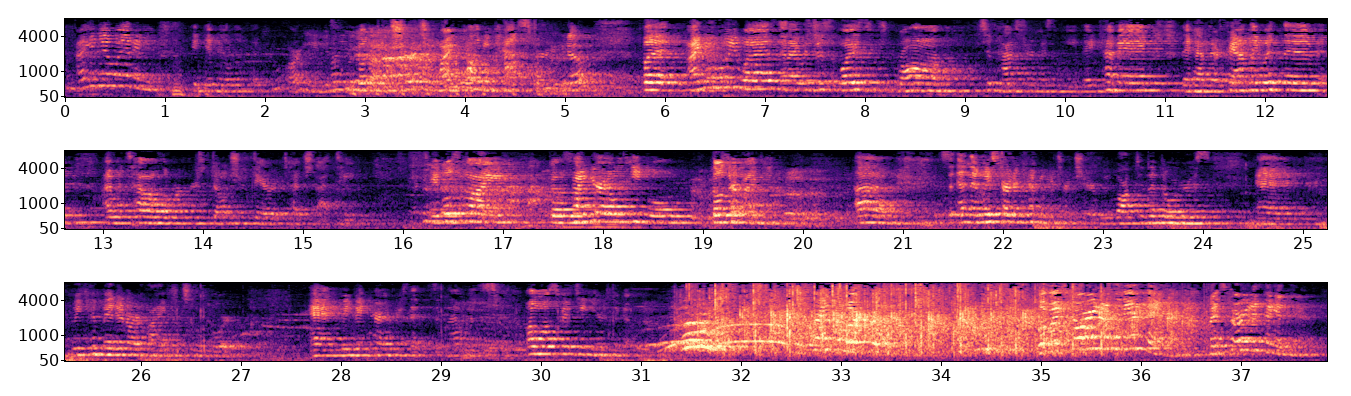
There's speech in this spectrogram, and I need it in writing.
how you doing? And he'd give me a look like, who are you? You don't even go to a church why are you calling me pastor, you know? But I knew who he was and I was just always drawn to Pastor and Miss P. They come in, they have their family with them and I would tell the workers, don't you dare touch that table. That table's mine. Go find your own people. Those are my people. Um, so, and then we started coming to church here. We walked in the doors and we committed our life to the Lord. And we've been here ever since, and that was almost 15 years ago. But my story doesn't end there. My story doesn't end there.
